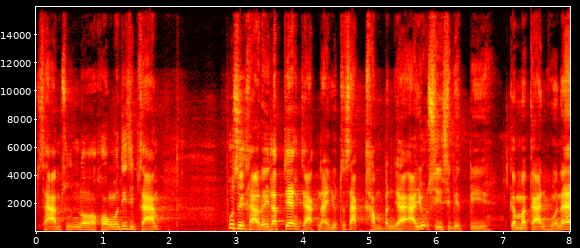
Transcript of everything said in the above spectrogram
16.30 น ของวันที่ 13 ผู้สื่อข่าวได้รับแจ้งจากนายยุทธศักดิ์คำปัญญาอายุ 41 ปี กรรมการหัวหน้า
